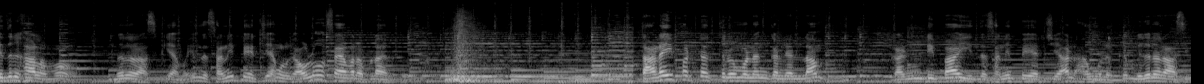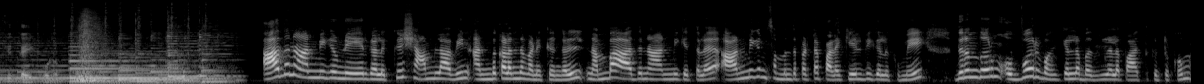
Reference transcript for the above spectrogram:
எதிர்காலமும் மிதனராசிக்கு அமையும். இந்த சனி பயிற்சி அவங்களுக்கு அவ்வளோ ஃபேவரபுளாக இருக்குது தடைப்பட்ட திருமணங்கள் எல்லாம் கண்டிப்பாக இந்த சனி பெயர்ச்சியால் அவங்களுக்கு மிதன ராசிக்கு கை கொடுக்கும். ஆதன ஆன்மீகம் நேயர்களுக்கு ஷாம்லாவின் அன்பு கலந்த வணக்கங்கள். நம்ம ஆதன ஆன்மீகத்துல ஆன்மீகம் சம்பந்தப்பட்ட பல கேள்விகளுக்குமே தினம்தோறும் ஒவ்வொரு வகைகளில் பதில்களை பார்த்துக்கிட்டு இருக்கோம்.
